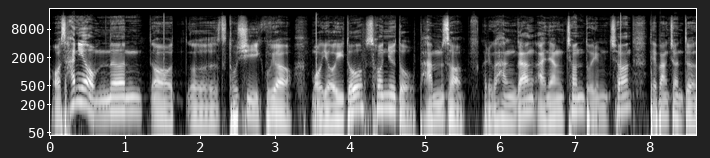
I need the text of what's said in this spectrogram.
어, 산이 없는 어, 어, 도시이고요. 뭐 여의도, 선유도, 밤섬 그리고 한강, 안양천, 도림천, 대방천 등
